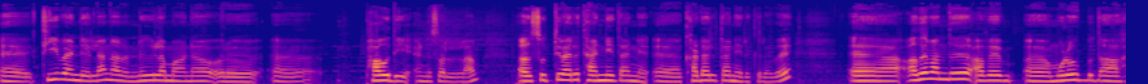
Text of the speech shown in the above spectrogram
அஹ், தீவண்டியில் நல்ல நீளமான ஒரு பகுதி என்று சொல்லலாம். அது சுற்றி வர தண்ணி தான் கடல் தான் இருக்கிறது. அதை வந்து அவ அஹ், முழுவதாக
